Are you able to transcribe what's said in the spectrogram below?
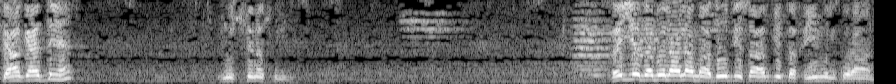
کیا کہتے ہیں؟ مجھ سے نہ سنیں سید ابو لالا مادودی صاحب کی تفہیم القرآن۔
